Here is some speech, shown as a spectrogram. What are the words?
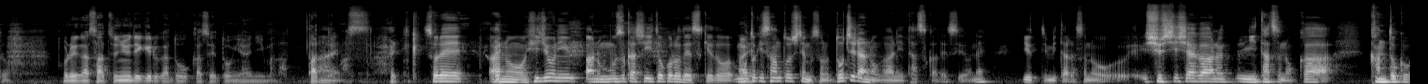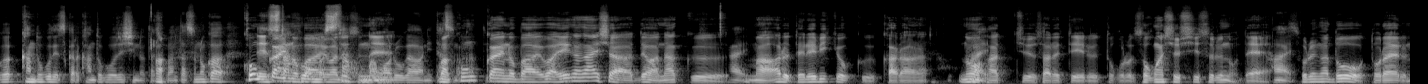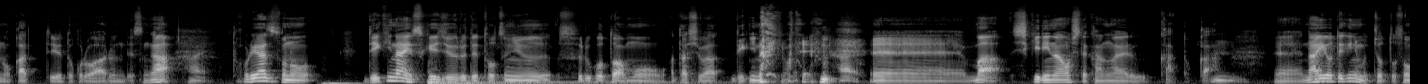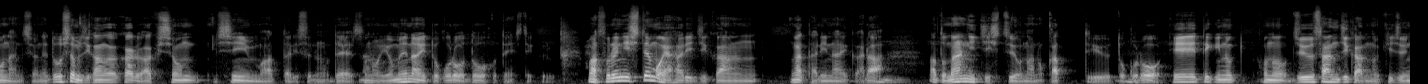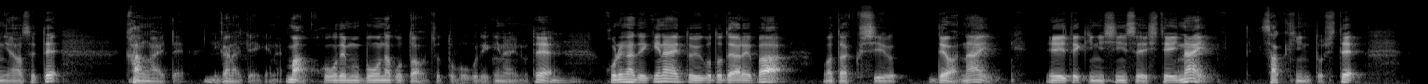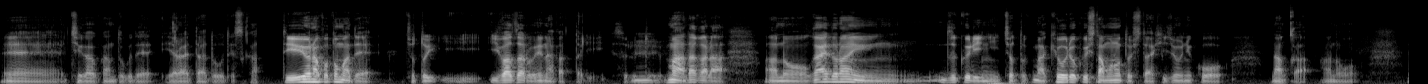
これが殺入できるかどうか瀬戸際に今立ってます。はい。それ、あの、非常にあの難しいところですけど、本木さんとしても、その、どちらの側に立つかですよね。言ってみたら、その、出資者側に立つのか、監督が、監督ですから監督ご自身の立場に立つのか、今で回の場合はですね、まあ。今回の場合は映画会社ではなく、はいまあ、あるテレビ局からのはい発注されているところ、そこが出資するので、はいそれがどう捉えるのかっていうところはあるんですが、はい。とりあえずその、できないスケジュールで突入することはもう私はできないので、はい。えーまあ、仕切り直して考えるかとか、うんえー内容的にもちょっとそうなんですよね。どうしても時間がかかるアクションシーンもあったりするので、その読めないところをどう補填してくる。まあ、それにしてもやはり時間が足りないから、あと何日必要なのかっていうところを、英的のこの13時間の基準に合わせて考えていかなきゃいけない。まあ、ここで無謀なことはちょっと僕できないので、これができないということであれば、私ではない、英的に申請していない作品として、えー違う監督でやられたらどうですかっていうようなことまでちょっとい言わざるを得なかったりするという。まあだから、あの、ガイドライン作りにちょっと、まあ協力したものとしては非常にこう、なんか、あの、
